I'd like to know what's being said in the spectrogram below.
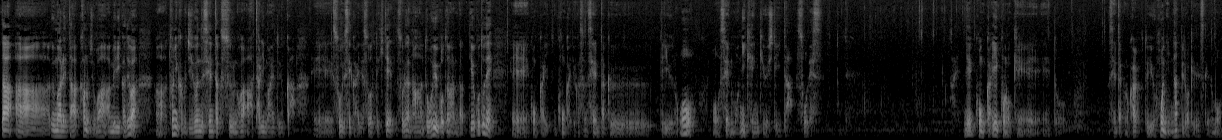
た生まれた彼女はアメリカではとにかく自分で選択するのが当たり前というか、えー、そういう世界で育ってきてそれはなどういうことなんだっていうことで、えー、今回今回というかその選択っていうのを専門に研究していたそうです。で今回この、えーと「選択の科学」という本になってるわけですけれども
